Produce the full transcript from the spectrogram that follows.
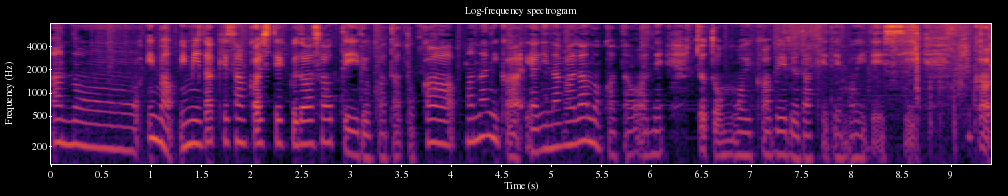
あのー、今耳だけ参加してくださっている方とか、まあ、何かやりながらの方はね、ちょっと思い浮かべるだけでもいいですし、なんか、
